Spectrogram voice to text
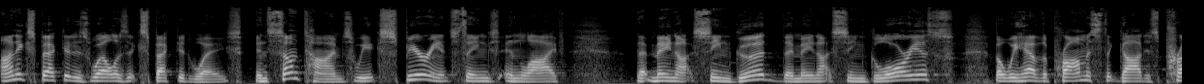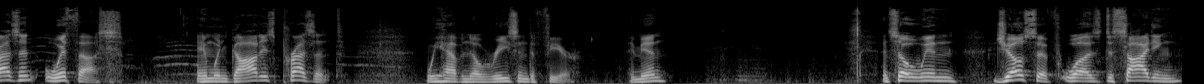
unexpected as well as expected ways. And sometimes we experience things in life that may not seem good, they may not seem glorious, but we have the promise that God is present with us. And when God is present, we have no reason to fear. Amen? And so when Joseph was deciding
